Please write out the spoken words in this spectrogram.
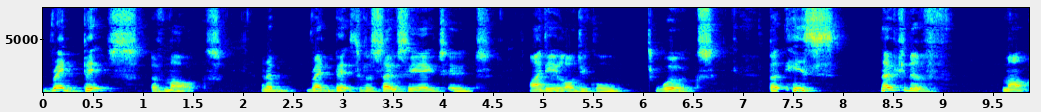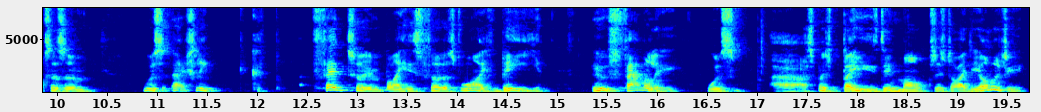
read bits of Marx and had read bits of associated ideological works. But his notion of Marxism was actually fed to him by his first wife, Bea, whose family was, uh, I suppose, bathed in Marxist ideology.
